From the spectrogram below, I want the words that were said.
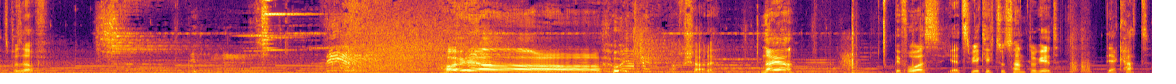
Jetzt pass auf. Heuer! Hui. Ach, schade. Naja, bevor es jetzt wirklich zu Santo geht, der Cut.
